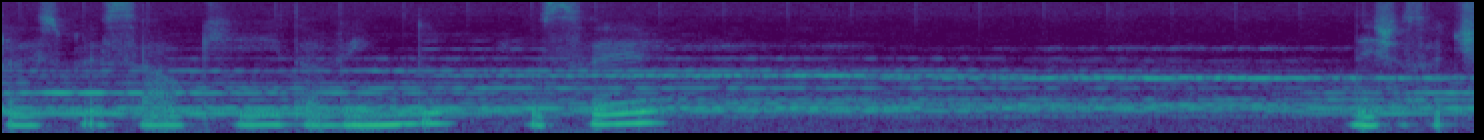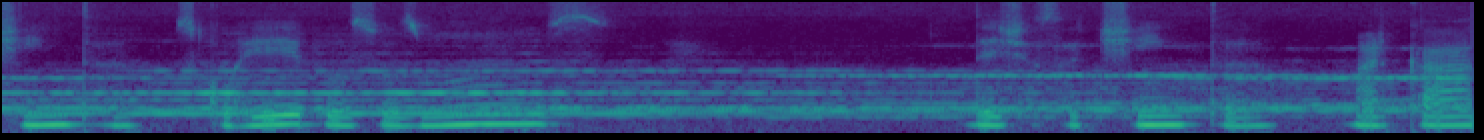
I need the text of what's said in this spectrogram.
para expressar o que está vindo você. Deixa essa tinta escorrer pelas suas mãos. Deixa essa tinta marcar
